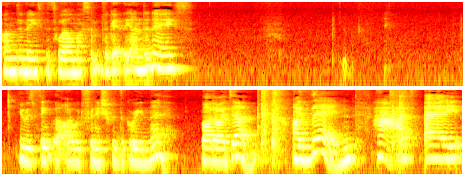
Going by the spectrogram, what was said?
Underneath as well, mustn't forget the underneath. You would think that I would finish with the green there, but I don't. I then had a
